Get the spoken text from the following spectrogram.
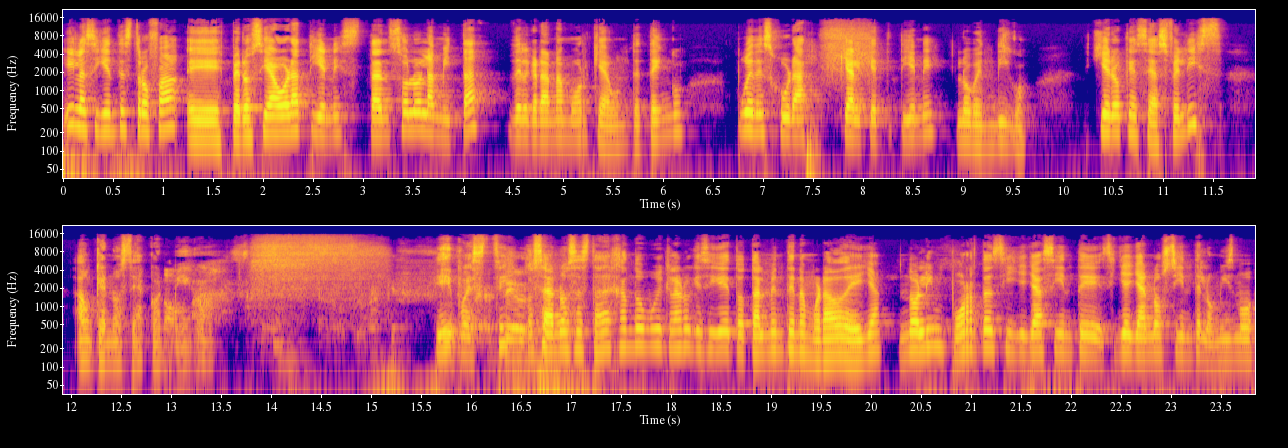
Y la siguiente estrofa, eh, pero si ahora tienes tan solo la mitad del gran amor que aún te tengo, puedes jurar que al que te tiene lo bendigo. Quiero que seas feliz, aunque no sea conmigo. Y pues sí, o sea. nos está dejando muy claro que sigue totalmente enamorado de ella. No le importa si ella siente, si ella ya no siente lo mismo,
